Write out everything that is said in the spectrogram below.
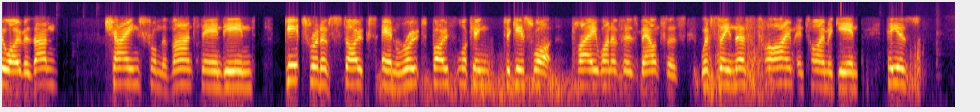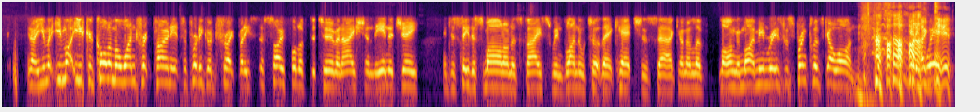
overs unchanged from the Vance stand end. Gets rid of Stokes and Root, both looking to guess what? Play one of his bouncers. We've seen this time and time again. He is you know, you, you might you could call him a one-trick pony. It's a pretty good trick, but he's just so full of determination, the energy, and to see the smile on his face when Blundell took that catch is uh, going to live long in my memory as the sprinklers go on. I'm get,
